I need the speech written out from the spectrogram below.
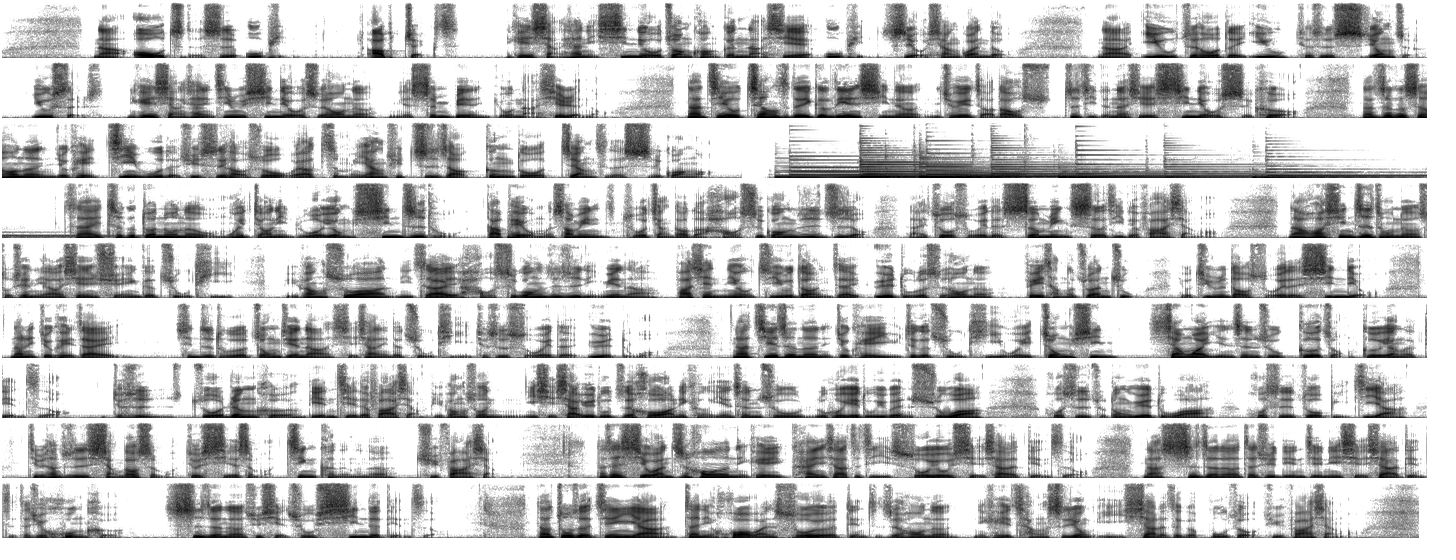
那 O 指的是物品 （objects），你可以想一下，你心流状况跟哪些物品是有相关的？那 U 最后的 U 就是使用者。Users，你可以想一下，你进入心流的时候呢，你的身边有哪些人哦？那借由这样子的一个练习呢，你就可以找到自己的那些心流时刻哦。那这个时候呢，你就可以进一步的去思考说，我要怎么样去制造更多这样子的时光哦。在这个段落呢，我们会教你如何用心智图。搭配我们上面所讲到的好时光日志哦，来做所谓的生命设计的发想哦。那画心智图呢，首先你要先选一个主题，比方说啊，你在好时光日志里面啊，发现你有记录到你在阅读的时候呢，非常的专注，有进入到所谓的心流，那你就可以在心智图的中间呢，写下你的主题，就是所谓的阅读哦。那接着呢，你就可以以这个主题为中心，向外延伸出各种各样的点子哦。就是做任何连结的发想，比方说你写下阅读之后啊，你可能延伸出如何阅读一本书啊，或是主动阅读啊，或是做笔记啊，基本上就是想到什么就写什么，尽可能的呢去发想。那在写完之后呢，你可以看一下自己所有写下的点子哦，那试着呢再去连接你写下的点子，再去混合，试着呢去写出新的点子哦。那作者建议啊，在你画完所有的点子之后呢，你可以尝试用以下的这个步骤去发想哦。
